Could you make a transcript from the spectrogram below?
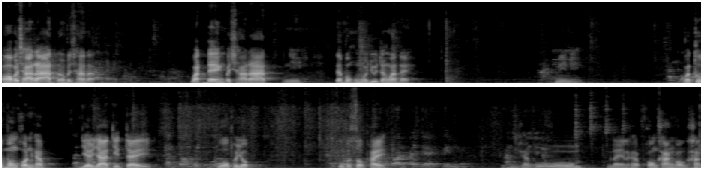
อ๋อประชาราชอ๋อประชาราชวัดแดงประชาราชนี่ แต่บ่ฮู้ว่าอยู่จังหวัดใดนี่นี่วัตถุมงคลครับ เยียวยาจิตใจสัญจรไปทั่วผู้อพยพผู้ประสบภัยสัญจรไปแจกเป็นเลยอันนี่สครับผมได้แล้วครับ ของคลังของคลัง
